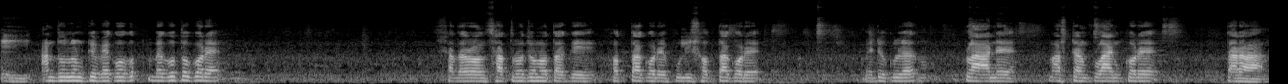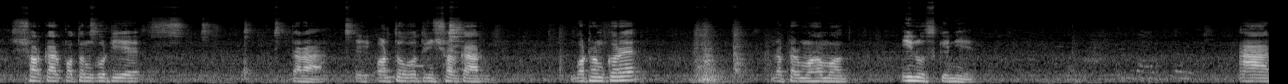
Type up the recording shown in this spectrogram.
এই আন্দোলনকে ব্যাগ- ব্যাগত করে। সাধারণ ছাত্র জনতাকে হত্যা করে, পুলিশ হত্যা করে মেটিকুলার প্ল্যানে, মাস্টার প্ল্যান করে তারা সরকার পতন ঘটিয়ে তারা এই অর্থবতীন সরকার গঠন করে। ডক্টর মোহাম্মদ ইনুসকে নিয়ে। আর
